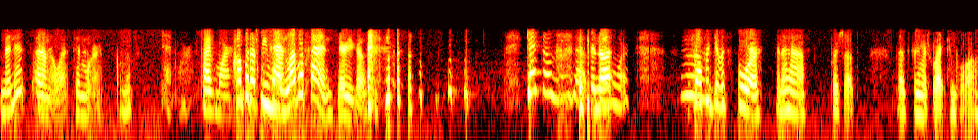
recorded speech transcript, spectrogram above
Minutes? I don't know what. Ten more. Ten more. Five more. Pump it up to Three ten. more. Level ten. There you go. Get those knees up. If you're not- more. Drop it. Give us four and a half push-ups. That's pretty much what I can pull off.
